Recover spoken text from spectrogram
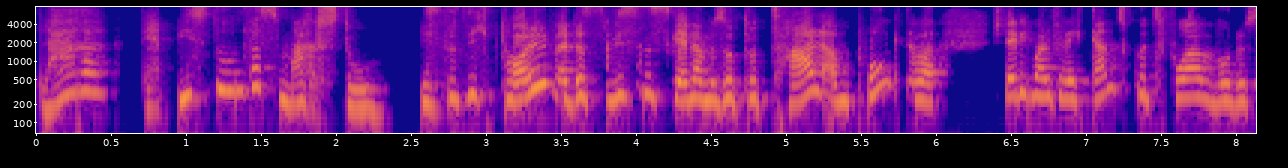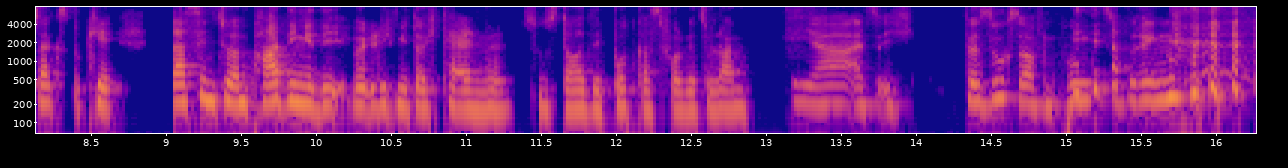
Lara, wer bist du und was machst du? Ist das nicht toll? Weil das wissen Scanner so total am Punkt. Aber stell dich mal vielleicht ganz kurz vor, wo du sagst, okay, das sind so ein paar Dinge, die würde ich mit euch teilen, weil sonst dauert die Podcast-Folge zu lang. Ja, also ich versuche es auf den Punkt ja. zu bringen.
